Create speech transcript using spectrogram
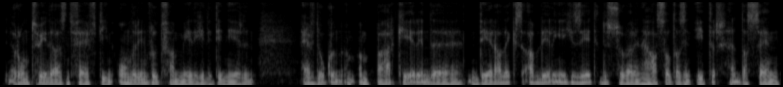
rond 2015 onder invloed van medegedetineerden. Hij heeft ook een, een paar keer in de Deralex-afdelingen gezeten, dus zowel in Hasselt als in Itter. Hè. Dat zijn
